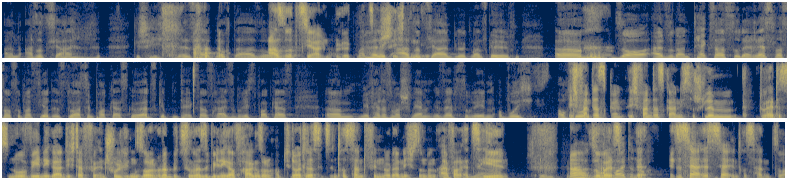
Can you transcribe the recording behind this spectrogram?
an asozialen Geschichten ist halt noch da. So. Asozialen Blödmannsgeschichten. Völlig asozialen Blödmannsgehilfen. Ähm, so, also dann Texas, so der Rest, was noch so passiert ist. Du hast den Podcast gehört. Es gibt einen Texas-Reiseberichtspodcast. Ähm, mir fällt das immer schwer, mit mir selbst zu reden, obwohl ich auch ich so fand das gar, ich fand das gar nicht so schlimm. Du hättest nur weniger dich dafür entschuldigen sollen oder beziehungsweise weniger fragen sollen, ob die Leute das jetzt interessant finden oder nicht, sondern einfach erzählen. Ja, stimmt. Na, so weil heute noch es ist ja, es ist ja interessant so,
